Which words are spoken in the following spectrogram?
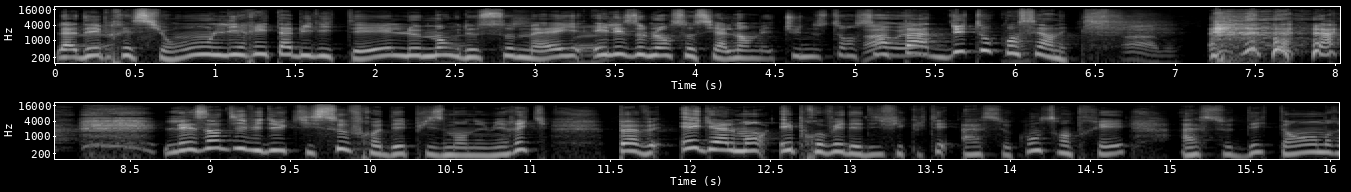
la dépression, l'irritabilité, le manque de sommeil et l'isolement social. Non, mais tu ne t'en sens ah pas du tout concerné. Ah, les individus qui souffrent d'épuisement numérique peuvent également éprouver des difficultés à se concentrer, à se détendre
